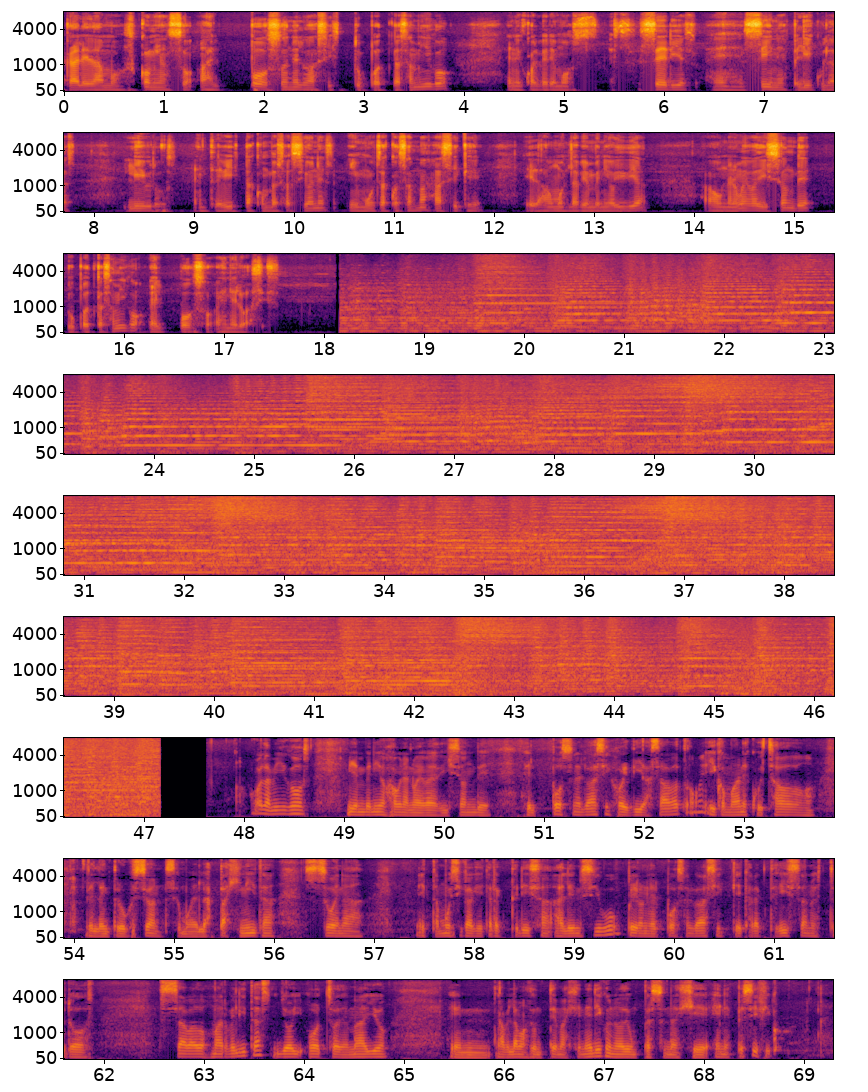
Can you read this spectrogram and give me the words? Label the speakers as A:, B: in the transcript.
A: acá le damos comienzo al Pozo en el Oasis, tu podcast amigo, en el cual veremos series, eh, cines, películas, libros, entrevistas, conversaciones y muchas cosas más. Así que le damos la bienvenida hoy día a una nueva edición de tu podcast amigo, El Pozo en el Oasis.
B: Bienvenidos a una nueva edición de El Pozo en el Oasis, hoy día sábado y como han escuchado en la introducción, se mueven las paginitas, suena esta música que caracteriza al MCU, pero en el Pozo en el Oasis que caracteriza nuestros sábados Marvelitas y hoy 8 de mayo hablamos de un tema genérico, no de un personaje en específico.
